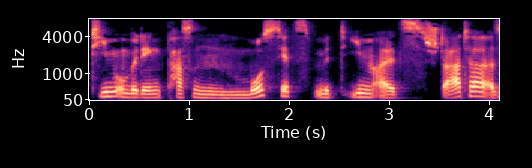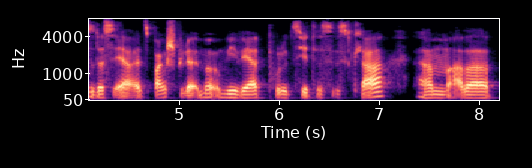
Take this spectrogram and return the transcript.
Team unbedingt passen muss jetzt mit ihm als Starter. Also, dass er als Bankspieler immer irgendwie Wert produziert, das ist klar. Ähm, aber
